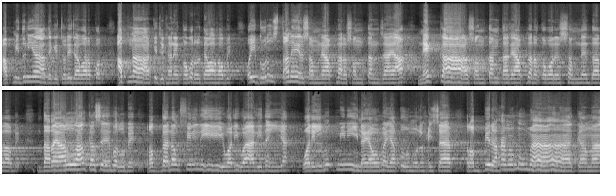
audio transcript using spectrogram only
আপনি দুনিয়া থেকে চলে যাওয়ার পর আপনাকে যেখানে কবর দেওয়া হবে, ওই গরুস্থানের সামনে আপনার সন্তান যায় সন্তানটা যে আপনার কবরের সামনে দাঁড়াবে, দাঁড়ায় আল্লাহর কাছে বলবে রব্বানি ফিল্লি ওয়ালি ওয়ালিদাইয়া। মুমিনিনা ইয়াওমা ইয়াকুমুল হিসাব রব্বির হামহুমা কামা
